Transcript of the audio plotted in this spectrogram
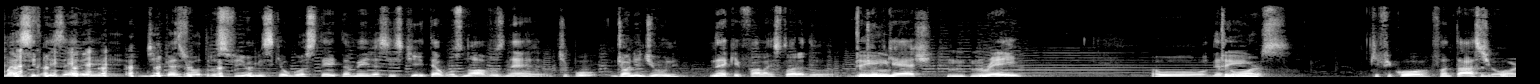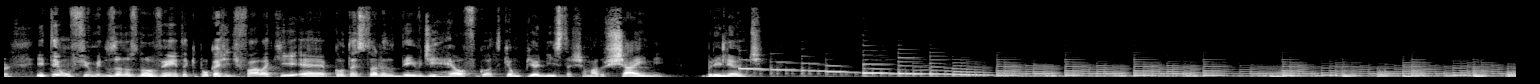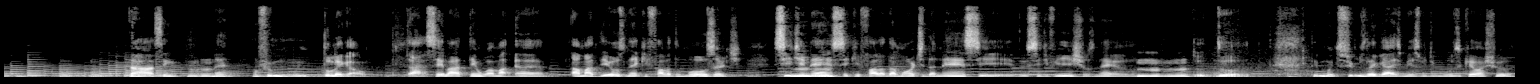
Mas se quiserem dicas de outros filmes que eu gostei também de assistir, tem alguns novos, né? Tipo Johnny June, né? Que fala a história do, do Johnny Cash. Uhum. Ray, o The Sim. Doors, que ficou fantástico. E tem um filme dos anos 90 que pouca gente fala que é, conta a história do David Helfgott, que é um pianista chamado Shine, brilhante. Ah, sim. Uhum. Né? Um filme muito legal. Ah, sei lá, tem o Ama uh, Amadeus, né, que fala do Mozart. Sid uhum. Nancy, que fala da morte da Nancy, do Sid Vicious, né? Uhum. Do, do... Tem muitos filmes legais mesmo de música, eu acho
